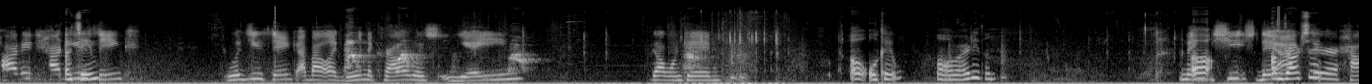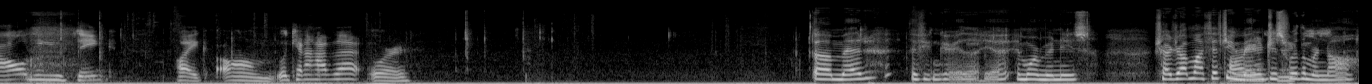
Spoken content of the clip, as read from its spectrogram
How did how do A you team? think? What did you think about like when the crowd was yaying? Got one kid. Oh, okay. Alrighty then. Like, Uh, she, they I'm asked her, how do you think, like, um, what, can I have that, or, Uh, med, if you can carry that, yeah, and more minis. Should I drop my 50 Alright, manages for them or thanks. not?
